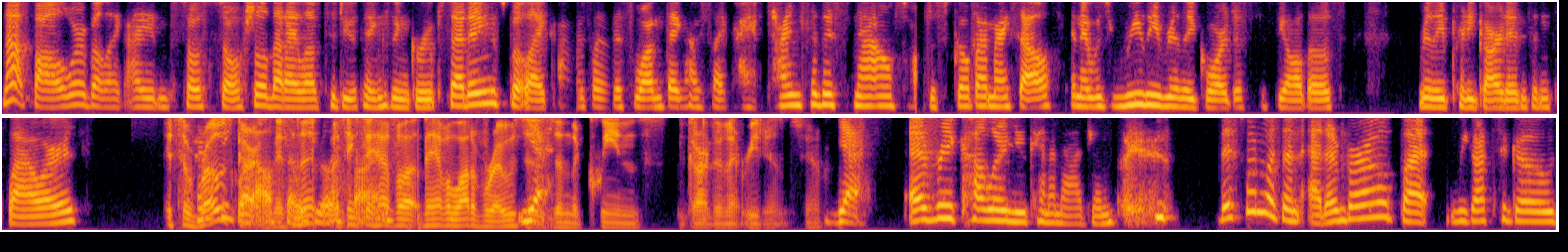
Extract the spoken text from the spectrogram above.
not follower, but like I am so social that I love to do things in group settings. But like I was like this one thing, I was like, I have time for this now, so I'll just go by myself. And it was really, really gorgeous to see all those really pretty gardens and flowers. It's a rose garden, isn't it? I think they have a they have a lot of roses yes. in the Queen's Garden at Regent's. Yeah. Yes, every color you can imagine. this one was in Edinburgh, but we got to go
